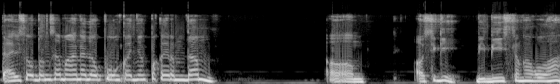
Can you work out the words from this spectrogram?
Dahil sobrang sama na daw po ang kanyang pakiramdam. Um, oh sige, bibihis lang ako ha.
